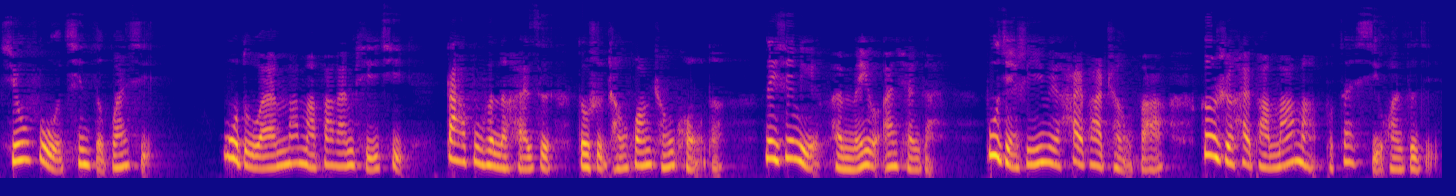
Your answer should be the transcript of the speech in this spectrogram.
修复亲子关系。目睹完妈妈发完脾气，大部分的孩子都是诚惶诚恐的，内心里很没有安全感。不仅是因为害怕惩罚，更是害怕妈妈不再喜欢自己。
